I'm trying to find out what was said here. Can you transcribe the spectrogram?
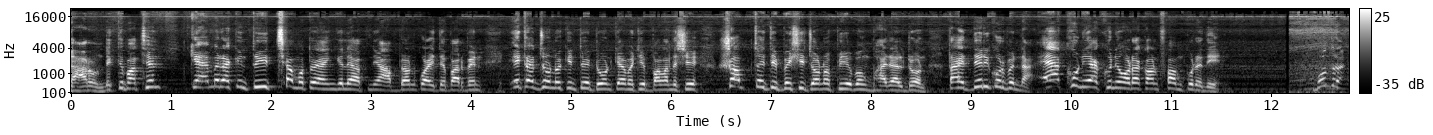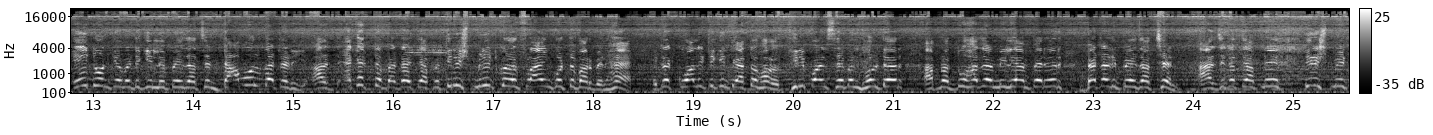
দারুণ। দেখতে পাচ্ছেন? ক্যামেরা কিন্তু ইচ্ছা মতো অ্যাঙ্গেলে আপনি আপ ডাউন করাইতে পারবেন। এটার জন্য কিন্তু এই ড্রোন ক্যামেরাটি বাংলাদেশে সবচাইতে বেশি জনপ্রিয় এবং ভাইরাল ড্রোন তাই দেরি করবেন না। এখনই এখনই অর্ডার কনফার্ম করে দিন। বন্ধুরা এই ড্রোন ক্যামেরাটি কিনলে পেয়ে যাচ্ছেন ডাবল ব্যাটারি আর এক একটা ব্যাটারিতে আপনি তিরিশ মিনিট করে ফ্লাইং করতে পারবেন। হ্যাঁ এটার কোয়ালিটি কিন্তু এত ভালো থ্রি পয়েন্ট সেভেন ভোল্টের আপনার দু হাজার মিলি ব্যাটারি পেয়ে যাচ্ছেন। আর যেটাতে আপনি তিরিশ মিনিট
